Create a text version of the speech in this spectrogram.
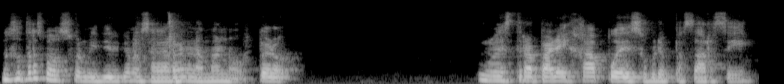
nosotros podemos permitir que nos agarren la mano, pero nuestra pareja puede sobrepasarse,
